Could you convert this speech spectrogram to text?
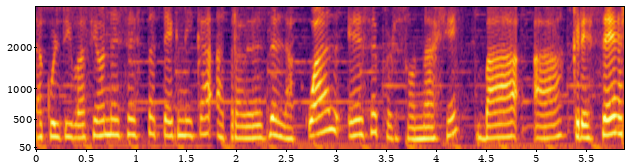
la cultivación es esta técnica a través de la cual ese personaje va a crecer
